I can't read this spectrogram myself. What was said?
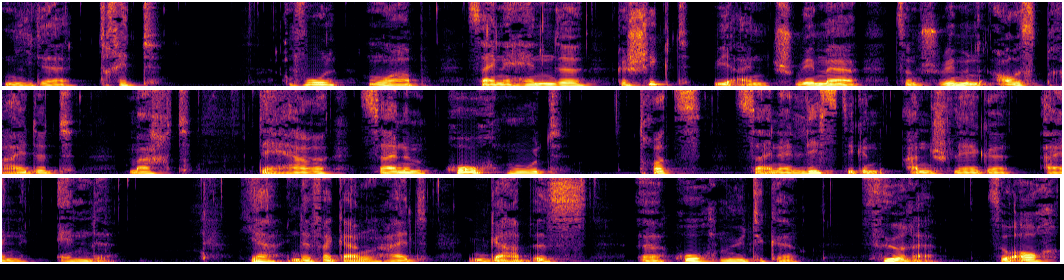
niedertritt. Obwohl Moab seine Hände geschickt wie ein Schwimmer zum Schwimmen ausbreitet, macht der Herr seinem Hochmut trotz seiner listigen Anschläge ein Ende. Ja, in der Vergangenheit gab es äh, hochmütige Führer, so auch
